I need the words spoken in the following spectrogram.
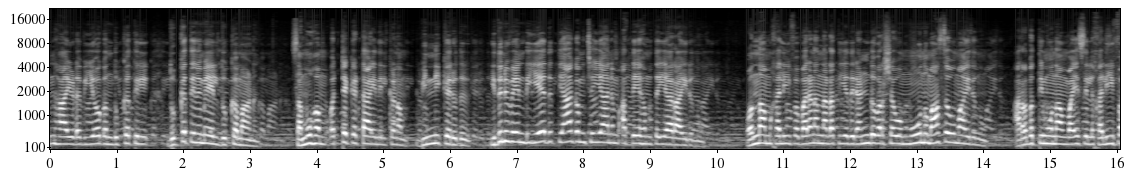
അൻഹായുടെ വിയോഗം ദുഃഖത്തിൽ ദുഃഖത്തിനുമേൽ ദുഃഖമാണ്. സമൂഹം ഒറ്റക്കെട്ടായി നിൽക്കണം ഭിന്നിക്കരുത്. ഇതിനുവേണ്ടി ഏത് ത്യാഗം ചെയ്യാനും അദ്ദേഹം തയ്യാറായിരുന്നു. ഒന്നാം ഖലീഫ ഭരണം നടത്തിയത് രണ്ടു വർഷവും മൂന്ന് മാസവുമായിരുന്നു. അറുപത്തിമൂന്നാം വയസ്സിൽ ഖലീഫ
